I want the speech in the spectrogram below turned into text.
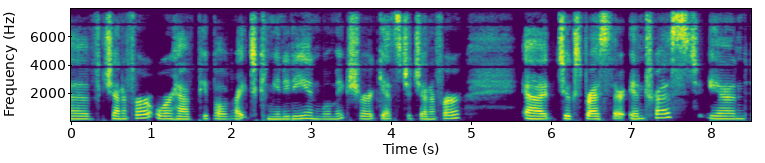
of Jennifer or have people write to community and we'll make sure it gets to Jennifer uh, to express their interest. And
